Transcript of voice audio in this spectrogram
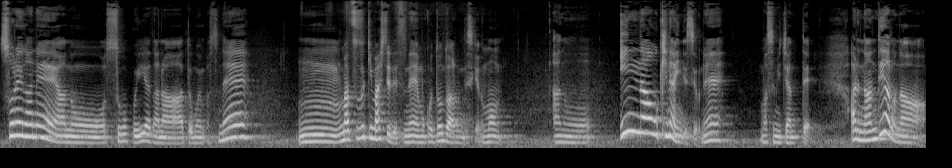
それがね、あの、すごく嫌だなと思いますね。うん、まあ続きましてですね、もうこれどんどんあるんですけども、あの、インナーを着ないんですよね。ますみちゃんって。あれなんでやろな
